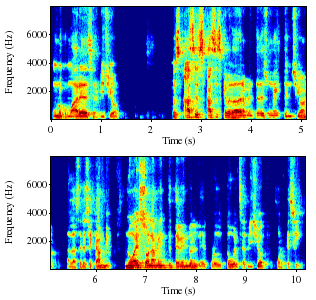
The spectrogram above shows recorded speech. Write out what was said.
uno como área de servicio, pues haces, haces que verdaderamente des una intención al hacer ese cambio. No es solamente te vendo el, producto o el servicio porque sí.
